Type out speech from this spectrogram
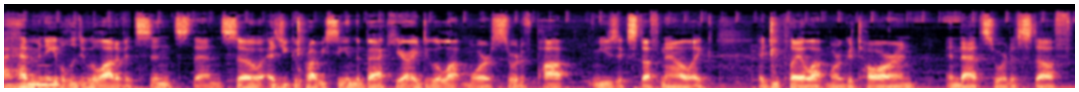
I haven't been able to do a lot of it since then. So, as you can probably see in the back here, I do a lot more sort of pop music stuff now. Like, I do play a lot more guitar and, and that sort of stuff.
